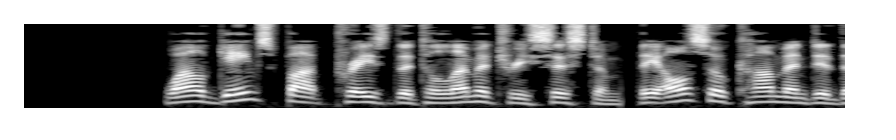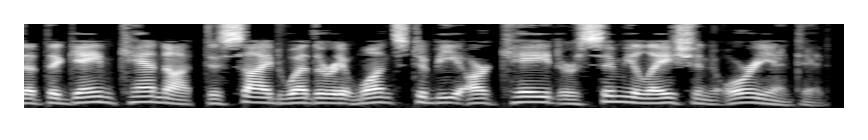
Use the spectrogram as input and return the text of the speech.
While GameSpot praised the telemetry system, they also commented that the game cannot decide whether it wants to be arcade or simulation-oriented.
